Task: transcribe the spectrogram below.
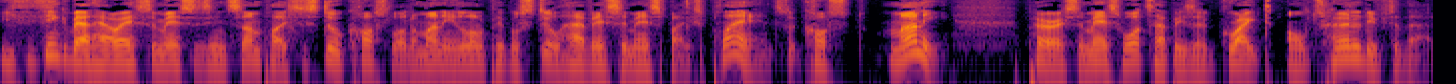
if you think about how SMSs in some places still cost a lot of money, and a lot of people still have SMS-based plans that cost money per SMS, WhatsApp is a great alternative to that.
